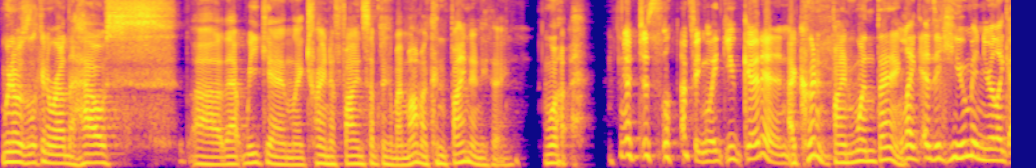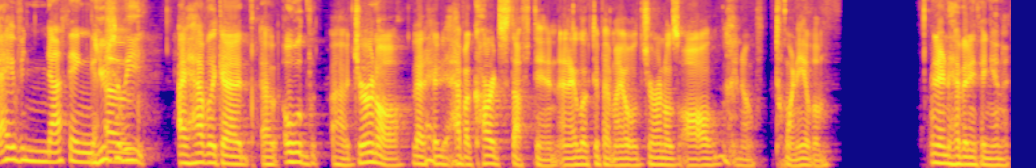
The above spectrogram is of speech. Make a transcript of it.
when I was looking around the house uh, that weekend, like trying to find something of my mom, I couldn't find anything. What? I'm just laughing like you couldn't. I couldn't find one thing. Like as a human, you're like, I have nothing. Usually, of- I have like a, a old uh, journal that I have a card stuffed in, and I looked up at my old journals, all you know, twenty of them, and I didn't have anything in it.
